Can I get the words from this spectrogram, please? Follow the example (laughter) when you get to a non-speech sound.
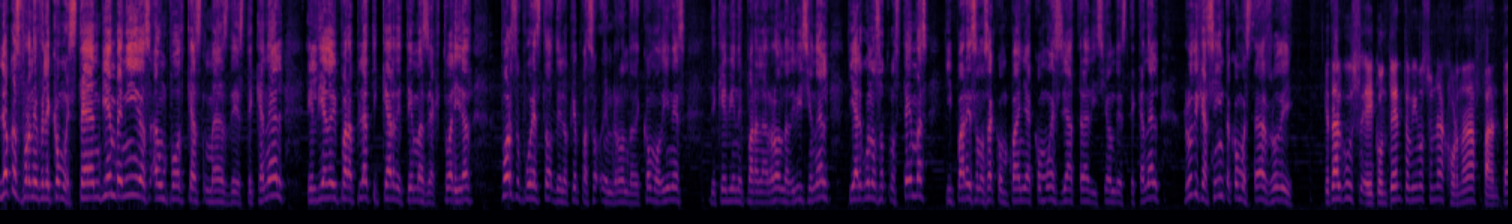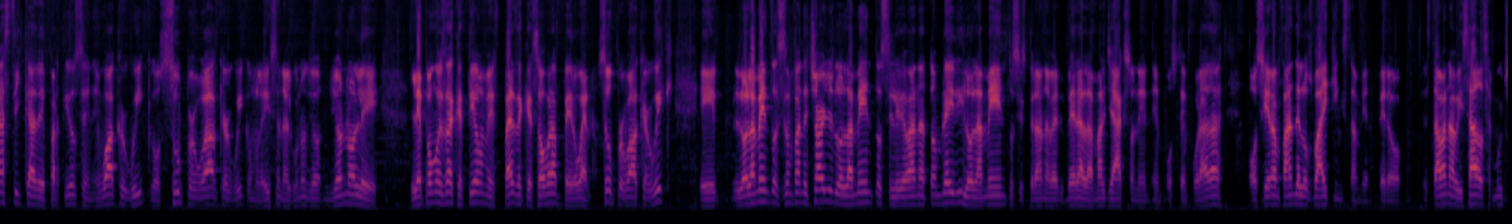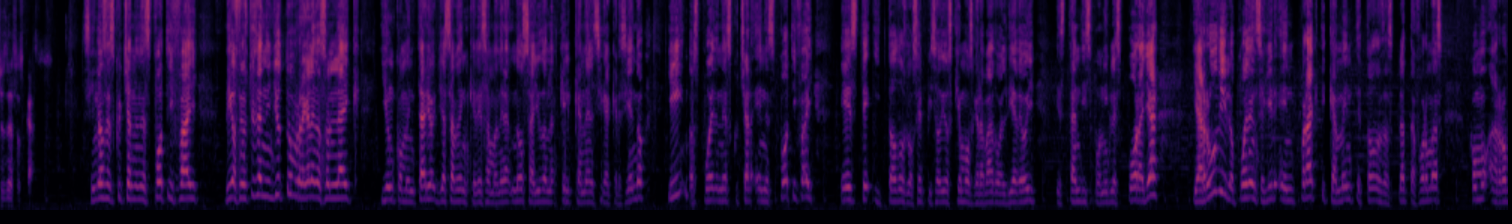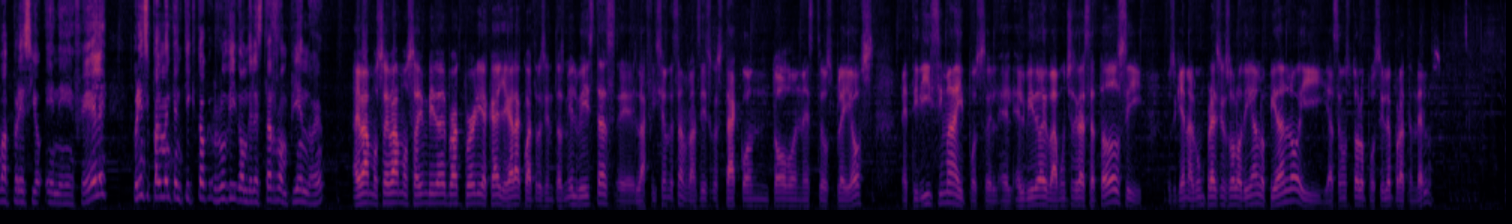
Locos por NFL, ¿cómo están? Bienvenidos a un podcast más de este canal. El día de hoy para platicar de temas de actualidad, por supuesto, de lo que pasó en ronda de comodines, de qué viene para la ronda divisional y algunos otros temas. Y para eso nos acompaña, como es ya tradición de este canal, Rudy Jacinto. ¿Cómo estás, Rudy? ¿Qué tal, Gus? Eh, contento, vimos una jornada fantástica de partidos en, Walker Week o Super Walker Week, como le dicen algunos. Yo, yo no le le pongo ese adjetivo, me parece que sobra, pero bueno, Super Walker Week. Eh, lo lamento si son fan de Chargers, lo lamento si le van a Tom Brady, lo lamento si esperaban a ver, ver a Lamar Jackson en, en postemporada, o si eran fan de los Vikings también, pero estaban avisados en muchos de esos casos. Si no se escuchan en Spotify, digo, si nos escuchan en YouTube, regálenos un like y un comentario. Ya saben que de esa manera nos ayudan a que el canal siga creciendo y nos pueden escuchar en Spotify. Este y todos los episodios que hemos grabado al día de hoy están disponibles por allá. Y a Rudy lo pueden seguir en prácticamente todas las plataformas como arroba precio NFL, principalmente en TikTok, Rudy, donde le estás rompiendo, ¿eh? Ahí vamos, ahí vamos. Hay un video de Brock Purdy acá de llegar a 400 mil vistas. Eh, la afición de San Francisco está con todo en estos playoffs metidísima y pues el, el, video ahí va. Muchas gracias a todos y pues si quieren algún precio solo díganlo, pídanlo y hacemos todo lo posible por atenderlos.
